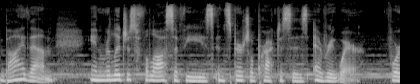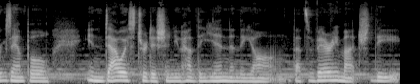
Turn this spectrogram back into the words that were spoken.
by them in religious philosophies and spiritual practices everywhere. For example, in Taoist tradition, you have the yin and the yang. That's very much the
